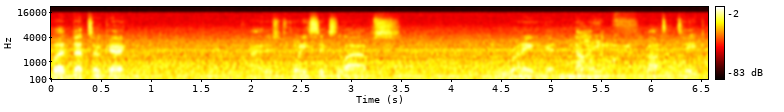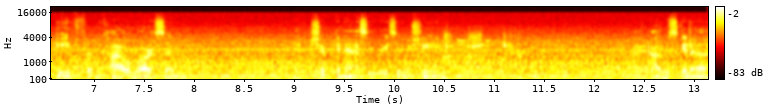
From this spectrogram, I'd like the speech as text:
But that's okay. Alright, there's 26 laps. We're running a ninth, about to take eighth from Kyle Larson. That Chip Ganassi racing machine. I'm just gonna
